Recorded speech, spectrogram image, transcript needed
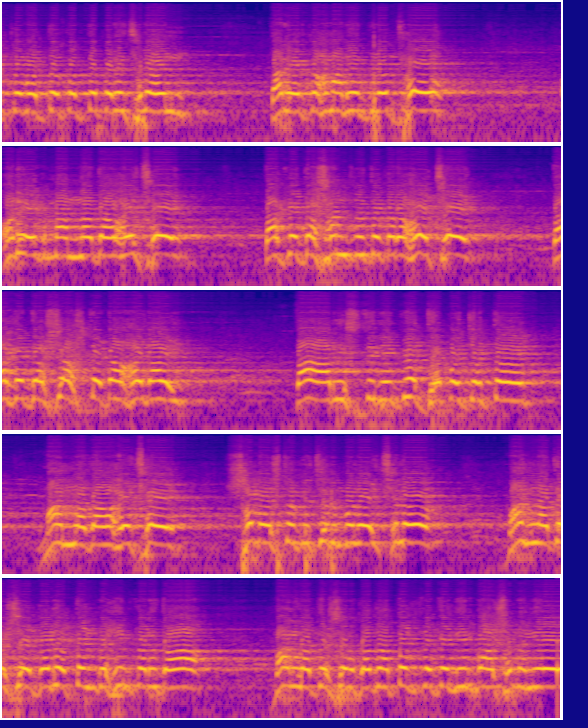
ঐক্যবদ্ধ করতে পেরেছিলেন। তারেক রহমানের বিরুদ্ধে অনেক মামলা দেওয়া হয়েছে। তাকে দেশান্তরিত করা হয়েছে। তাকে দেশে আসতে দেওয়া হয় নাই। তার স্ত্রীর বিরুদ্ধে পর্যন্ত মামলা দেওয়া হয়েছে। সমস্ত কিছুর মূলেই ছিল বাংলাদেশে গণতন্ত্রহীন করে দেওয়া। বাংলাদেশের গণতন্ত্রকে নির্বাচনে নিয়ে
